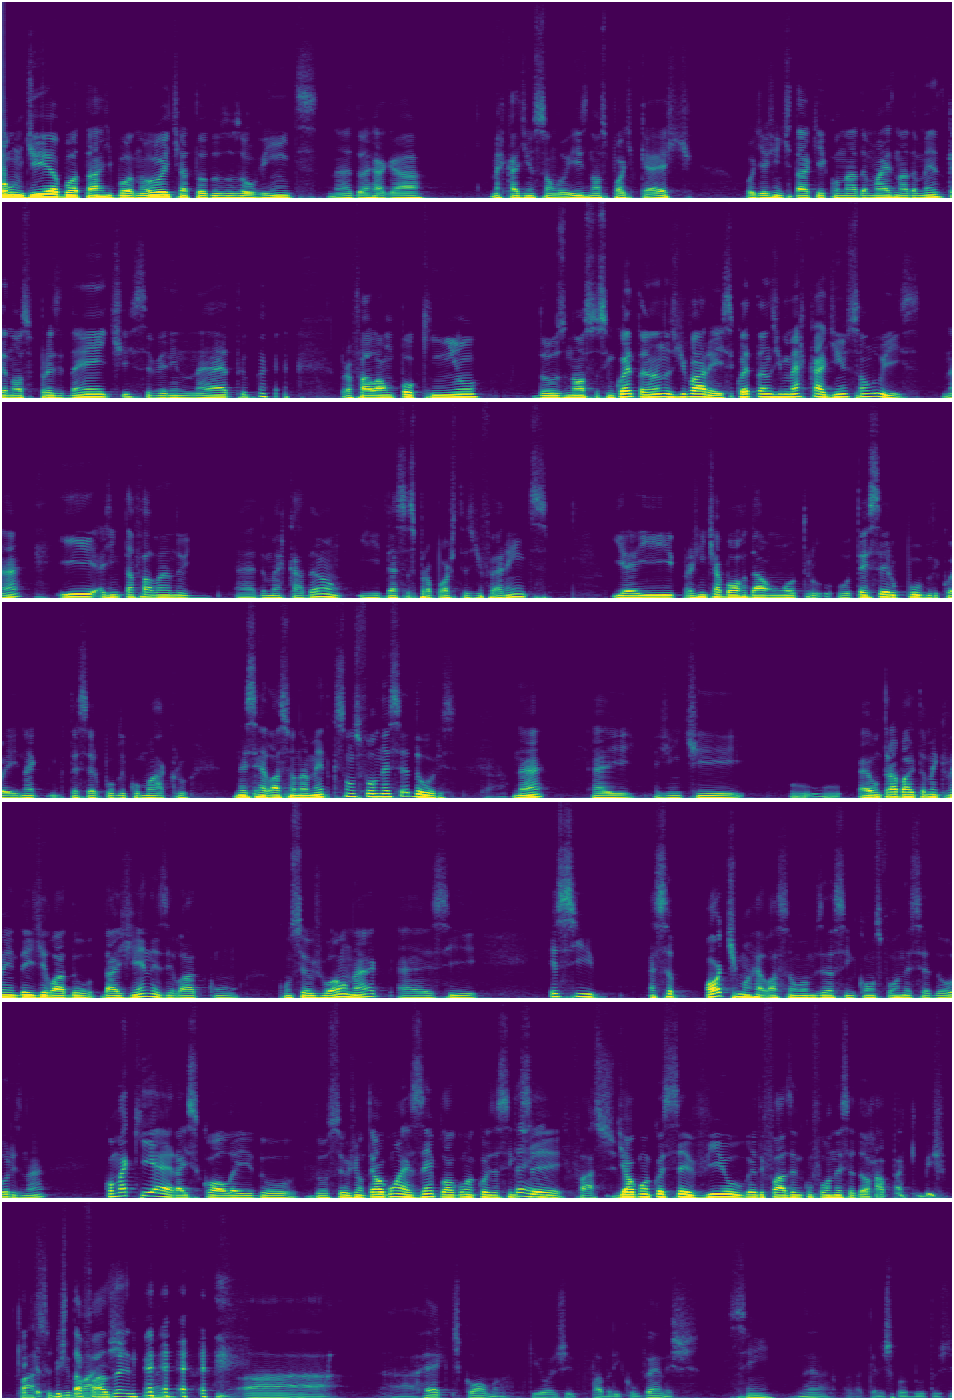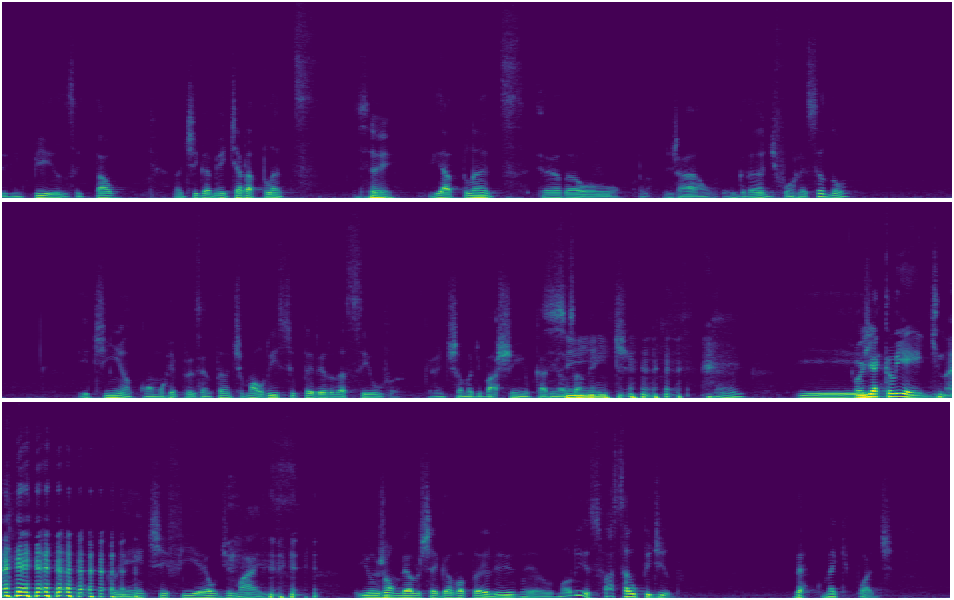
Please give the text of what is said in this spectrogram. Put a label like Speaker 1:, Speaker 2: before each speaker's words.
Speaker 1: Bom dia, boa tarde, boa noite a todos os ouvintes né, do RH Mercadinho São Luís, nosso podcast. Hoje a gente está aqui com nada mais, nada menos que nosso presidente, Severino Neto, para falar um pouquinho dos nossos 50 anos de varejo, 50 anos de Mercadinho São Luís, né? E a gente está falando é, do Mercadão e dessas propostas diferentes e aí, para a gente abordar um outro, o terceiro público aí, né? O terceiro público macro nesse relacionamento, que são os fornecedores, tá. né? Aí a gente... O, o, é um trabalho também que vem desde lá do, da Gênese, lá com o seu João, né? É esse, esse, essa ótima relação, vamos dizer assim, com os fornecedores, né? Como é que era a escola aí do, do seu João? Tem algum exemplo, alguma coisa assim
Speaker 2: Tem,
Speaker 1: que você.
Speaker 2: Fácil.
Speaker 1: De alguma coisa que você viu ele fazendo com o fornecedor? Rapaz, que bicho. Que
Speaker 2: fácil
Speaker 1: que esse bicho
Speaker 2: demais,
Speaker 1: tá fazendo?
Speaker 2: Né? a, a Rect Coma, que hoje fabrica o Vanish.
Speaker 1: Sim.
Speaker 2: Né? Aqueles produtos de limpeza e tal. Antigamente era Atlantis.
Speaker 1: Sei.
Speaker 2: E Atlantis era o, já um grande fornecedor e tinha como representante Maurício Pereira da Silva, que a gente chama de baixinho carinhosamente. Né?
Speaker 1: E Hoje é cliente, né?
Speaker 2: cliente fiel demais. E o João Melo chegava para ele e Maurício, faça o pedido. Bem, como é que pode?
